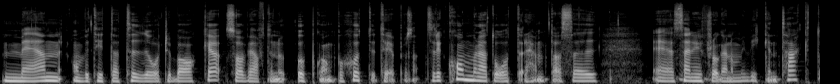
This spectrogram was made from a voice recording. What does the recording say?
Men om vi tittar tio år tillbaka så har vi haft en uppgång på 73 procent. Så det kommer att återhämta sig. Eh, sen är frågan om i vilken takt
